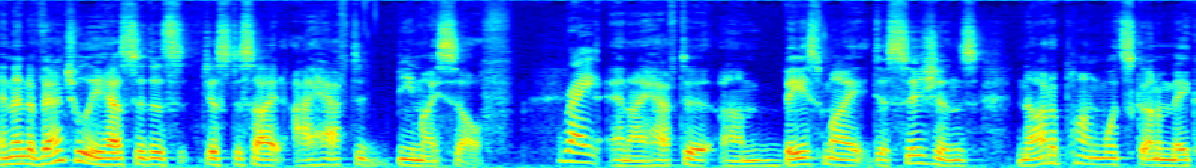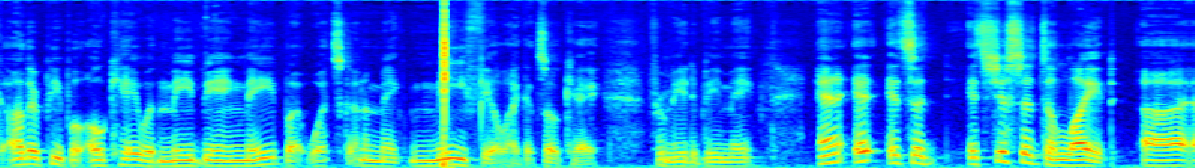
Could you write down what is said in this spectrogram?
And then eventually he has to just, just decide, I have to be myself. Right. And I have to um, base my decisions not upon what's going to make other people okay with me being me, but what's going to make me feel like it's okay for me to be me. And it, it's a, it's just a delight. Uh,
